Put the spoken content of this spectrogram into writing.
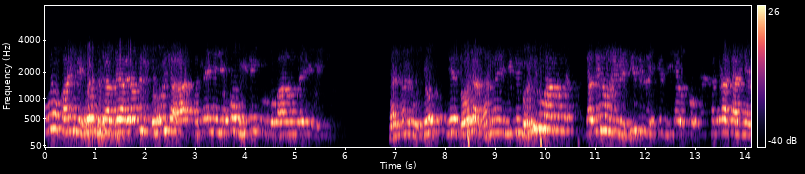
पूरो टाइम नहीं हो मुझे अपने अगर अपने शुरू यार बनने में यो को मीटिंग दोबारा हो जाएगी जज मैंने पूछो ये दो हज़ार धन में मीटिंग हो रही दोबारा हो गई जब इन्होंने रिसीव लिख के दिए उसको सत्रह चाहिए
